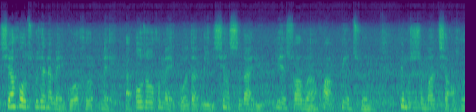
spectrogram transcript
先后出现在美国和美呃欧洲和美国的理性时代与印刷文化并存，并不是什么巧合。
